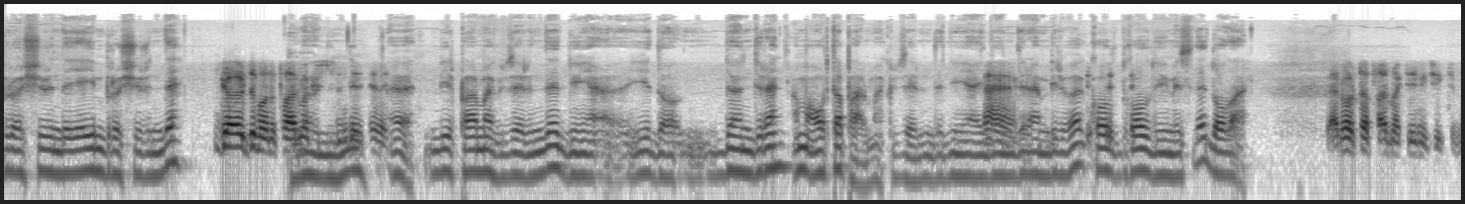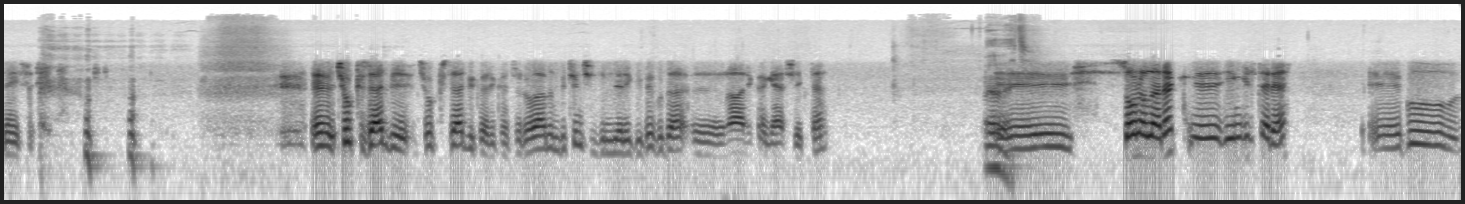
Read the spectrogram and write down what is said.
broşüründe, yayın broşüründe. Gördüm onu parmak Önünde. üstünde. Evet. Evet, bir parmak üzerinde dünyayı döndüren ama orta parmak üzerinde dünyayı Evet. döndüren biri var. Kol, kol düğmesi de dolar. Ben orta parmak demeyecektim neyse. evet çok güzel bir çok güzel bir karikatür. Oğanın bütün çizimleri gibi bu da e, harika gerçekten. Evet. Ee, son olarak e, İngiltere e, bu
